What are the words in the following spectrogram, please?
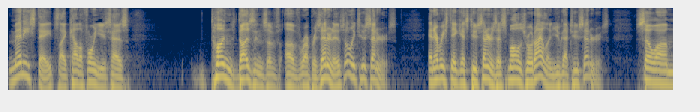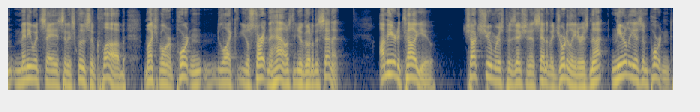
many states, like California, has tons, dozens of, of representatives, only two senators. And every state gets two senators. As small as Rhode Island, you've got two senators. So um, many would say it's an exclusive club, much more important. Like you'll start in the House, then you'll go to the Senate. I'm here to tell you Chuck Schumer's position as Senate Majority Leader is not nearly as important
